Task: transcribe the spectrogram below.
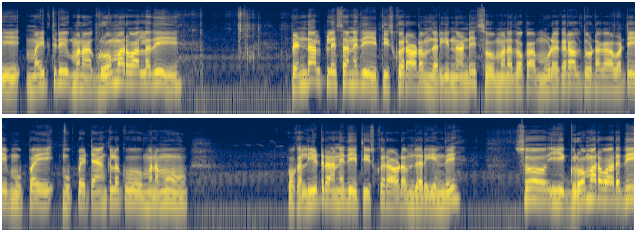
ఈ మైత్రి మన గ్రోమర్ వాళ్ళది పెండాల్ ప్లేస్ అనేది తీసుకురావడం జరిగిందండి. సో మనది ఒక మూడు ఎకరాల తోట కాబట్టి ముప్పై ముప్పై ట్యాంకులకు మనము ఒక లీటర్ అనేది తీసుకురావడం జరిగింది. సో ఈ గ్రోమర్ వారిది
